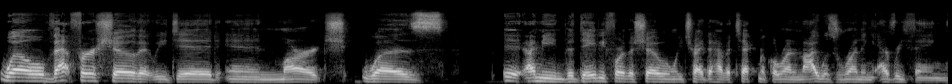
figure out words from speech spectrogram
Well, that first show that we did in March was. I mean, the day before the show, when we tried to have a technical run, and I was running everything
